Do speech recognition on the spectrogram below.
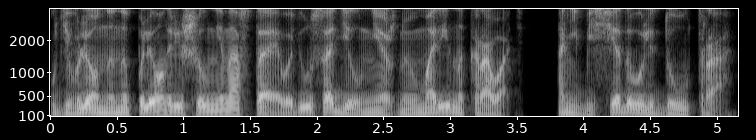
Удивленный Наполеон решил не настаивать, усадил нежную Мари на кровать. Они беседовали до утра.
